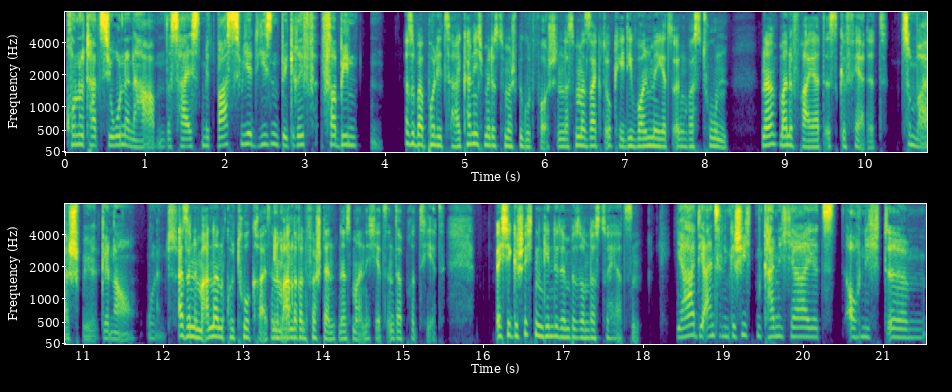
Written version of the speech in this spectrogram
Konnotationen haben. Das heißt, mit was wir diesen Begriff verbinden. Also bei Polizei kann ich mir das zum Beispiel gut vorstellen, dass man sagt, okay, die wollen mir jetzt irgendwas tun. Ne? Meine Freiheit ist gefährdet. Zum Beispiel, genau. Und also in einem anderen Kulturkreis, in einem ja. anderen Verständnis, meine ich jetzt interpretiert. Welche Geschichten gehen dir denn besonders zu Herzen? Ja, die einzelnen Geschichten kann ich ja jetzt auch nicht ähm,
